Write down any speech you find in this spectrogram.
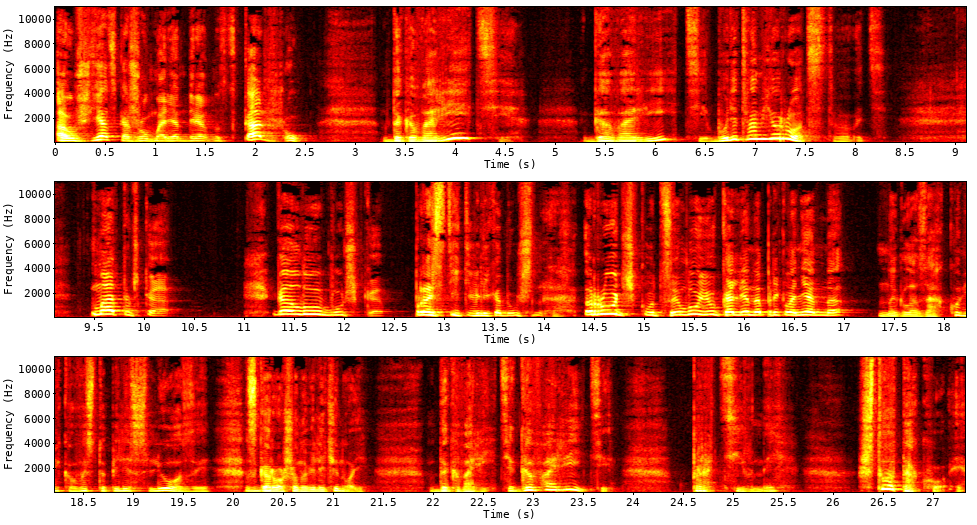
а уж я скажу, Марья Андреевна, скажу. Да говорите, говорите, будет вам юродствовать. Матушка, голубушка, простите великодушно, ручку целую колено преклоненно. На глазах комика выступили слезы с горошину величиной. Да говорите, говорите, противный, что такое?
